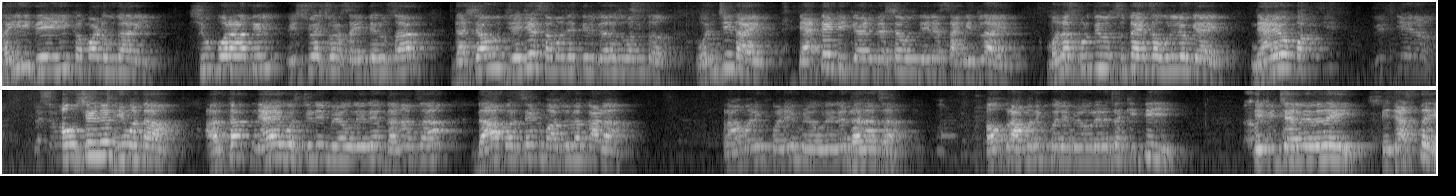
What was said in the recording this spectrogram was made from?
हई देही कपाट उदारी. शिवपुराणातील विश्वेश्वर संहितेनुसार दशांश जे जे समाजातील गरजवंत वंचित आहेत त्या त्या ठिकाणी दशांश देण्यास सांगितलं आहे. मनस्मृती सुद्धा याचा उल्लेख आहे. न्यायोपार्जित धीमता. अर्थात न्याय गोष्टीने मिळवलेल्या धनाचा दहा पर्सेंट बाजूला काढा. प्रामाणिकपणे मिळवलेल्या धनाचा. अप्रामाणिकपणे मिळवलेल्याचा किती? ते विचारलेलं नाही ते जास्त आहे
